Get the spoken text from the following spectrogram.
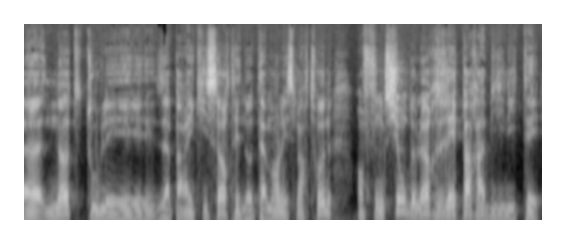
Euh, note tous les appareils qui sortent et notamment les smartphones en fonction de leur réparabilité.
